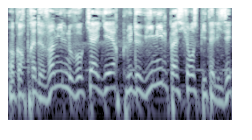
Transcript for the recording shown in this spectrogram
Encore près de 20 000 nouveaux cas hier, plus de 8 000 patients hospitalisés.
